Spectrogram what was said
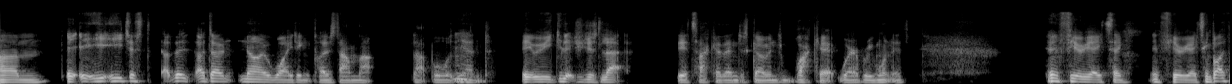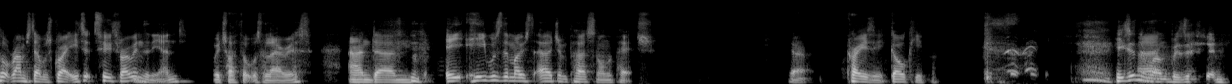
um, it, it- he, just. I I don't know why he didn't close down that that ball at the Mm. end. It, he literally just let the attacker then just go and whack it wherever he wanted. Infuriating, infuriating. But I thought Ramsdale was great. He took two throw-ins Mm. in the end, which I thought was hilarious, and um, he he was the most urgent person on the pitch. Yeah. crazy goalkeeper. He's in the wrong Um, position.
